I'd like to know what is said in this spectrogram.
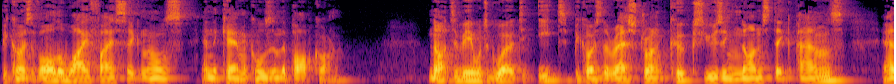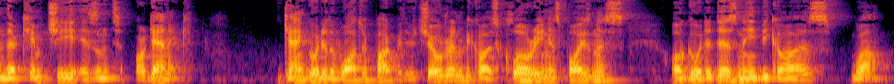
because of all the Wi Fi signals and the chemicals in the popcorn. Not to be able to go out to eat because the restaurant cooks using non-stick pans and their kimchi isn't organic. You can't go to the water park with your children because chlorine is poisonous, or go to Disney because, well,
